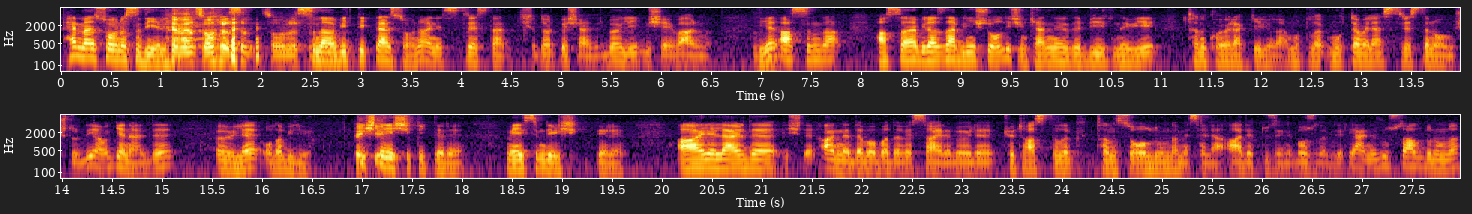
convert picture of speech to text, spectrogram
Hemen sonrası diyelim. Hemen sonrasın sonrasında. Sınav bittikten sonra hani stresten işte 4-5 aydır böyle bir şey var mı diye aslında hastalar biraz daha bilinçli olduğu için kendileri de bir nevi tanı koyarak geliyorlar. Mutla, muhtemelen stresten olmuştur diye ama genelde öyle olabiliyor. Peki. İş değişiklikleri, mevsim değişiklikleri, ailelerde işte annede babada vesaire böyle kötü hastalık tanısı olduğunda mesela adet düzeni bozulabilir. Yani ruhsal durumla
